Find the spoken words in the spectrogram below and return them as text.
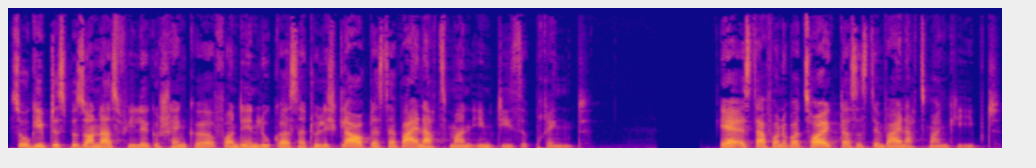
So gibt es besonders viele Geschenke, von denen Lukas natürlich glaubt, dass der Weihnachtsmann ihm diese bringt. Er ist davon überzeugt, dass es den Weihnachtsmann gibt.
